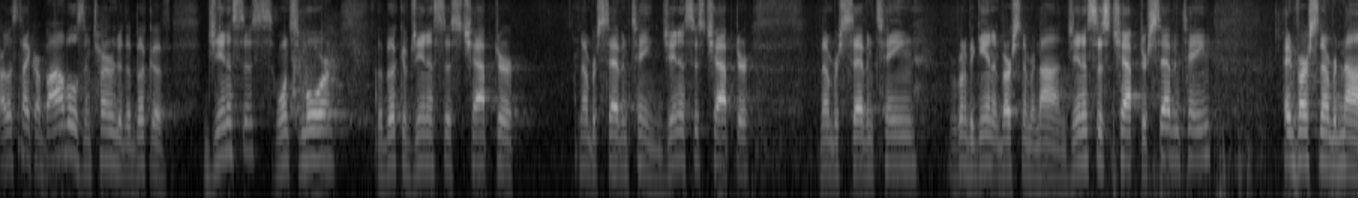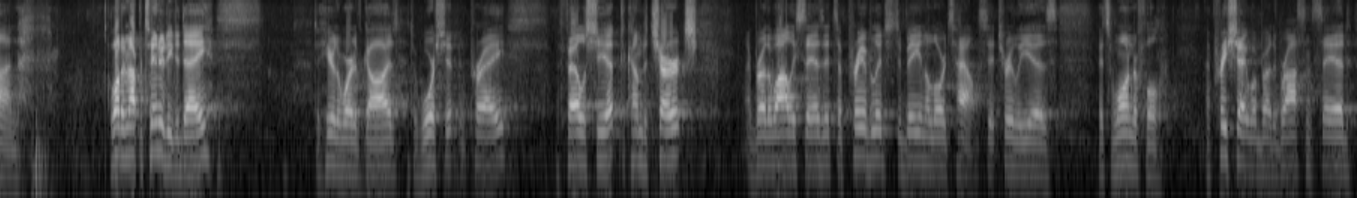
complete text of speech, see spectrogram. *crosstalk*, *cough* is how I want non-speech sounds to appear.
All right, let's take our Bibles and turn to the book of Genesis once more. The book of Genesis, chapter number 17. Genesis, chapter number 17. We're going to begin at verse number 9. Genesis, chapter 17, and verse number 9. What an opportunity today to hear the Word of God, to worship and pray, to fellowship, to come to church. Like Brother Wiley says, it's a privilege to be in the Lord's house. It truly is. It's wonderful. I appreciate what Brother Bryson said.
